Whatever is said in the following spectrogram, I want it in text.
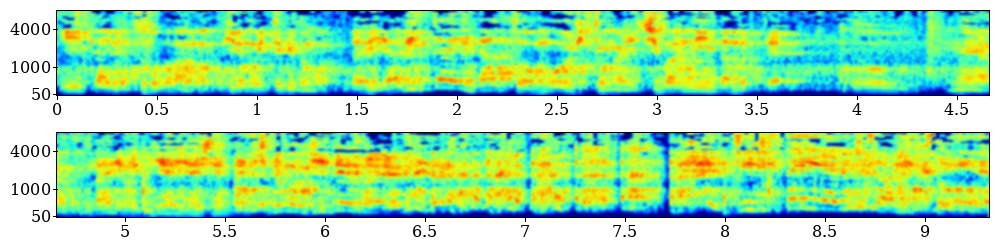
言いたい言葉なの？昨日も言ったけども、やりたいなと思う人が1万人なんだって。うん。ねえ、何をニヤニヤしてんだ昨日も聞いてるそれ。実際やる人は100人だ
